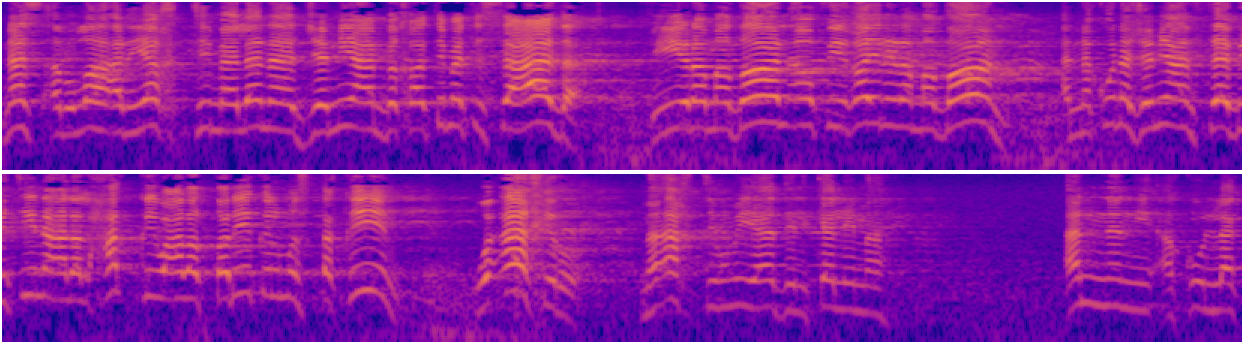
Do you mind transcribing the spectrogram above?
نسأل الله أن يختم لنا جميعا بخاتمة السعادة في رمضان أو في غير رمضان أن نكون جميعا ثابتين على الحق وعلى الطريق المستقيم. وآخر ما أختم به هذه الكلمة أنني أقول لك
